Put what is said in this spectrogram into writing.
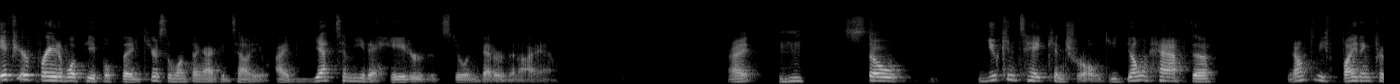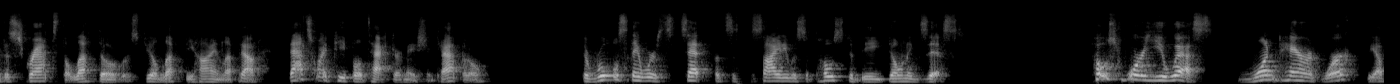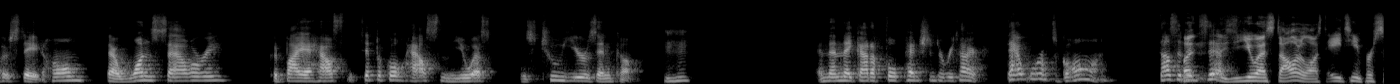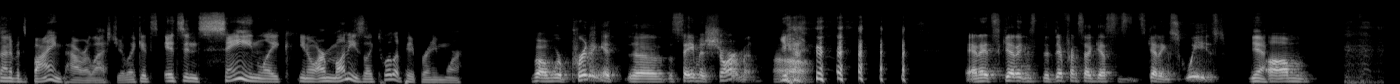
if you're afraid of what people think, here's the one thing I can tell you I've yet to meet a hater that's doing better than I am. Right? Mm-hmm. So you can take control. You don't have to, you don't have to be fighting for the scraps, the leftovers, feel left behind, left out. That's why people attacked our nation capital. The rules they were set that society was supposed to be don't exist. Post war US, one parent worked, the other stayed home that one salary could buy a house. The typical house in the US was two years' income. Mm-hmm. And then they got a full pension to retire. That world's gone. Doesn't but exist. The US dollar lost 18% of its buying power last year. Like it's it's insane. Like, you know, our money's like toilet paper anymore. Well, we're printing it uh, the same as Charmin. Uh, yeah. and it's getting the difference, I guess, is it's getting squeezed. Yeah. Um,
